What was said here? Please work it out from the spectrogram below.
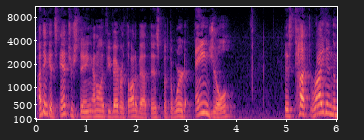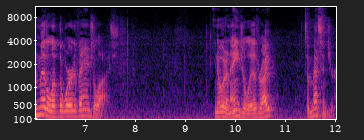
I think it's interesting. I don't know if you've ever thought about this, but the word angel is tucked right in the middle of the word evangelize. You know what an angel is, right? It's a messenger.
